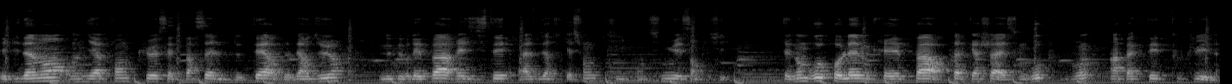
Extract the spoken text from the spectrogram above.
Évidemment, on y apprend que cette parcelle de terre de verdure ne devrait pas résister à la désertification qui continue et s'amplifie. Ces nombreux problèmes créés par Talkasha et son groupe vont impacter toute l'île,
